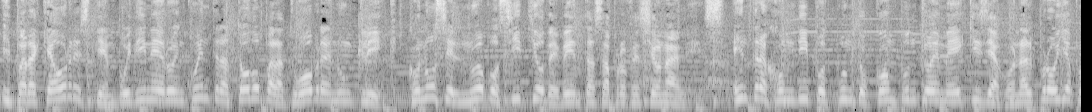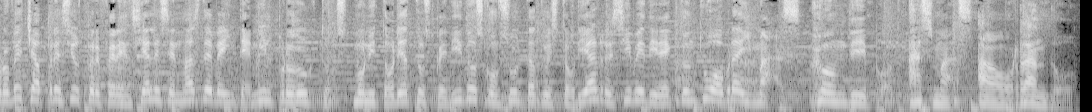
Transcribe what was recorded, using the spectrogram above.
Y para que ahorres tiempo y dinero, encuentra todo para tu obra en un clic. Conoce el nuevo sitio de ventas a profesionales. Entra a homedepot.com.mx diagonal pro y aprovecha precios preferenciales en más de 20.000 productos. Monitorea tus pedidos, consulta tu historial, recibe directo en tu obra y más. Home Depot. Haz más ahorrando.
